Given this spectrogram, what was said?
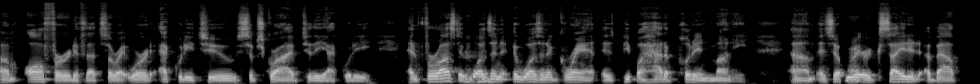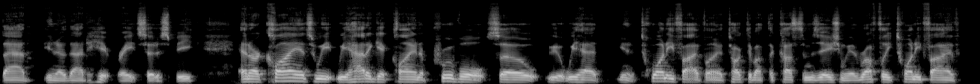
um, offered, if that's the right word, equity to subscribe to the equity. And for us, it mm-hmm. wasn't it wasn't a grant; is people had to put in money, um, and so right. we were excited about that, you know, that hit rate, so to speak. And our clients, we we had to get client approval, so we had you know 25. When I talked about the customization, we had roughly 25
